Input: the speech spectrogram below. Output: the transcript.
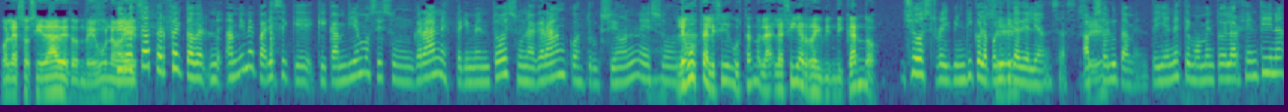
o las sociedades donde uno Pero es... está perfecto, a ver, a mí me parece que, que Cambiemos es un gran experimento, es una gran construcción, es un... ¿Le gusta, le sigue gustando, la, la sigue reivindicando? Yo reivindico la política de alianzas, absolutamente. Y en este momento de la Argentina,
